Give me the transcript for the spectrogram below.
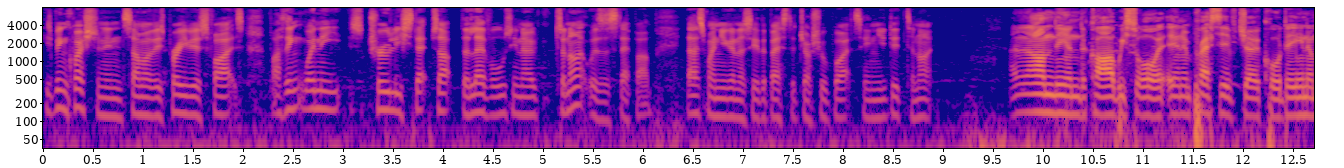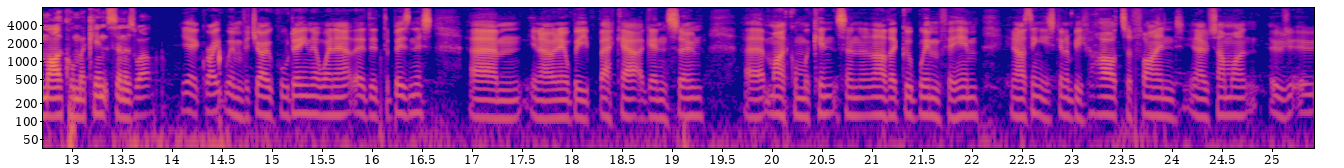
he's been questioned in some of his previous fights, but I think when he truly steps up the levels, you know, tonight was a step up. That's when you're going to see the best of Joshua Buatsi, and you did tonight. And then on the undercard, we saw an impressive Joe Cordina, Michael McKinson as well. Yeah, great win for Joe Cordina. Went out there, did the business. Um, you know, and he'll be back out again soon. Uh, Michael McKinson, another good win for him. You know, I think it's going to be hard to find, you know, someone who's, who,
